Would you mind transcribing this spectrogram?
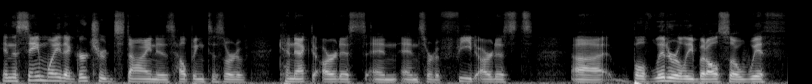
in the same way that Gertrude Stein is helping to sort of connect artists and and sort of feed artists uh, both literally but also with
